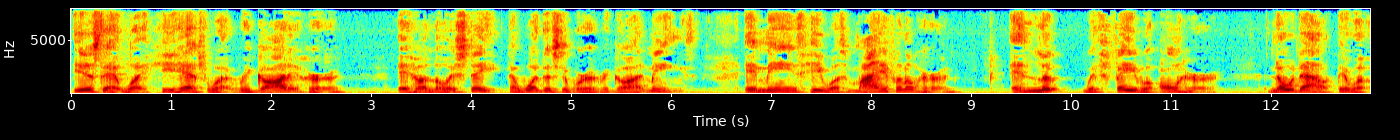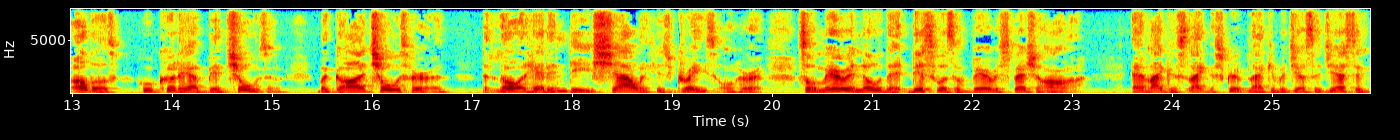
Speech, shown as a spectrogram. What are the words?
Is that what He has what regarded her in her low estate. Now, what does the word regard means? It means he was mindful of her and looked with favor on her. No doubt there were others who could have been chosen, but God chose her. The Lord had indeed showered his grace on her. So Mary know that this was a very special honor. And like it's like the script, like it was just suggested,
